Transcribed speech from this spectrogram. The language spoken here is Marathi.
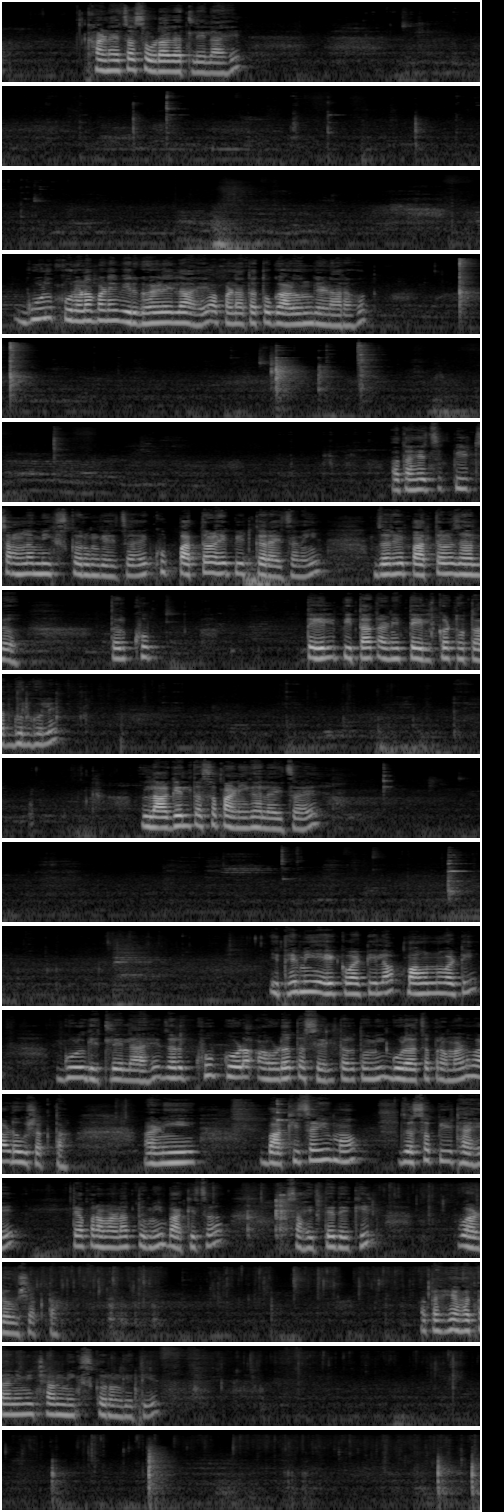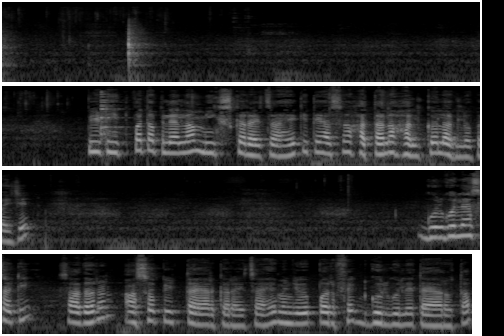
खाण्याचा सोडा घातलेला आहे. गूळ पूर्णपणे विरघळलेला आहे. आपण आता तो गाळून घेणार आहोत. आता हेच पीठ चांगलं मिक्स करून घ्यायचं आहे. खूप पातळ हे पीठ करायचं नाही. जर हे पातळ झालं तर खूप तेल पितात आणि तेलकट होतात गुलगुले. लागेल तसं पाणी घालायचं आहे. इथे मी एक वाटीला पाऊन वाटी गूळ घेतलेला आहे. जर खूप गोड आवडत असेल तर तुम्ही गुळाचं प्रमाण वाढवू शकता. आणि बाकीचंही मग जसं पीठ आहे त्या प्रमाणात तुम्ही बाकीचं साहित्य देखील वाढवू शकता. आता हे हाताने मी छान मिक्स करून घेते पीठ इतपत आपल्याला मिक्स करायचं आहे की ते असं हाताला हलकं लागलं पाहिजे. गुलगुल्यासाठी साधारण असं पीठ तयार करायचं आहे. म्हणजे परफेक्ट गुलगुले तयार होतात.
